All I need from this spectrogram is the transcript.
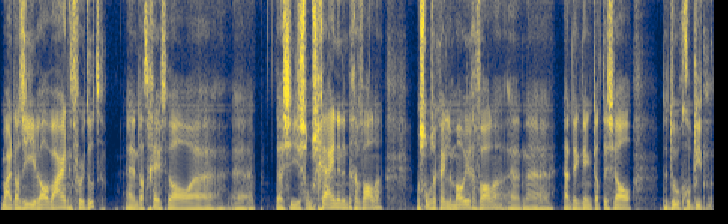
Maar dan zie je wel waar je het voor doet. En dat geeft wel, eh, eh, daar zie je soms schrijnende gevallen. Maar soms ook hele mooie gevallen. En eh, ja, ik denk dat is wel de doelgroep die het,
